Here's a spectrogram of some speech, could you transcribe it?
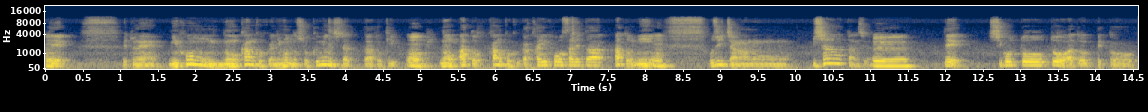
うん、で、えっとね、日本の、韓国が日本の植民地だった時うん。の後、韓国が解放された後に、うん。おじいちゃん、あの、医者だったんですよえね。ー、で、仕事と、あと、えっと、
